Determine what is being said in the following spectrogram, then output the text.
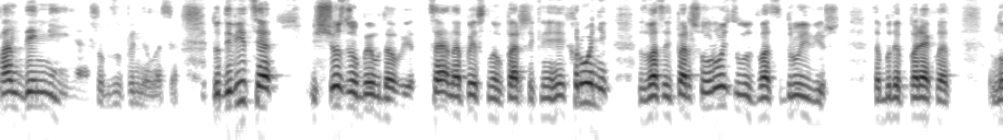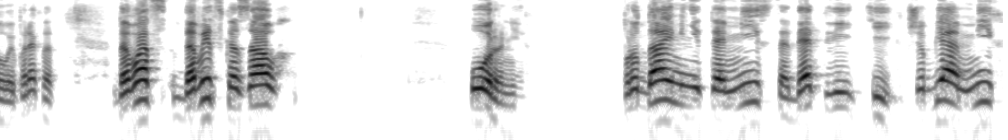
пандемія, щоб зупинилася. Додивіться, що зробив Давид. Це написано в першій книгі Хронік з 21 розділу, 22 вірш. Це буде переклад, новий переклад. Давид сказав Орні, продай мені те місце, де твій тік, щоб я міг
